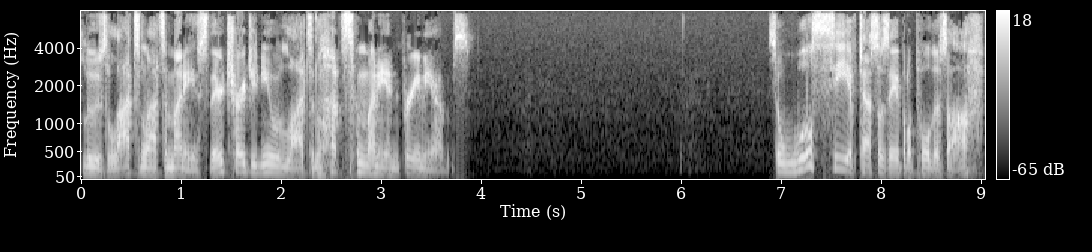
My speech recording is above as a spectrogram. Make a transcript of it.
lose lots and lots of money. So they're charging you lots and lots of money in premiums. So we'll see if Tesla's able to pull this off.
